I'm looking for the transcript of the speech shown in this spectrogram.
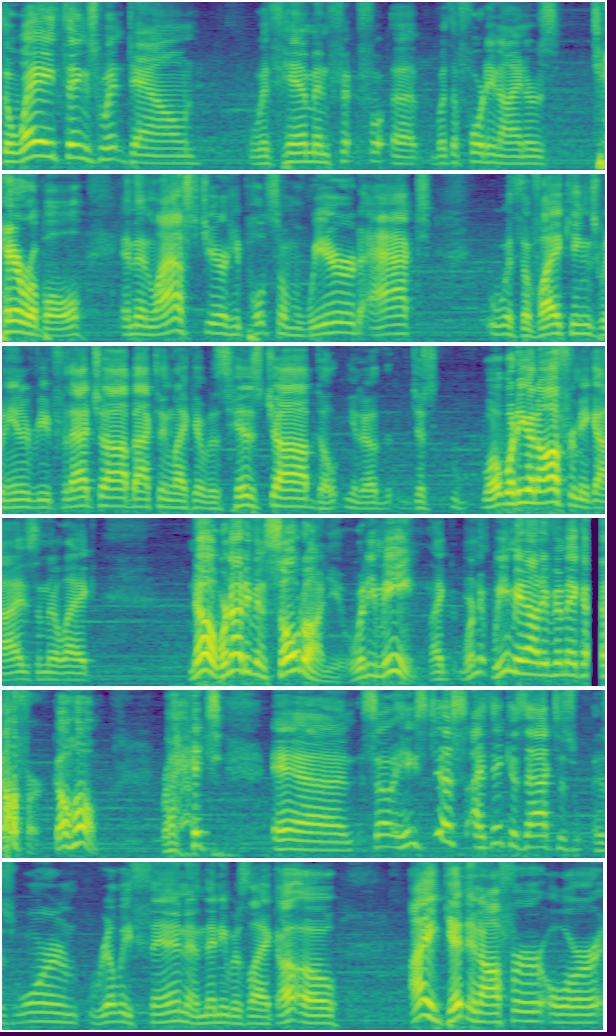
the way things went down with him and uh, with the 49ers terrible. And then last year he pulled some weird act with the Vikings when he interviewed for that job, acting like it was his job to you know just well, what are you going to offer me, guys? And they're like, no, we're not even sold on you. What do you mean? Like we're, we may not even make an offer. Go home, right? And so he's just, I think his act has, has worn really thin. And then he was like, uh oh, I ain't getting an offer, or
